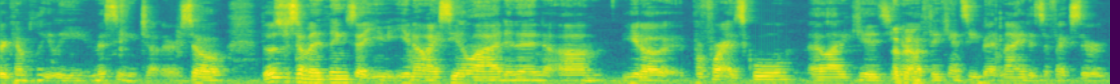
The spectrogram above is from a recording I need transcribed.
they're completely missing each other. So those are some of the things that you you know I see a lot, and then um, you know perform at school. A lot of kids, you know, if they can't sleep at night, it affects their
